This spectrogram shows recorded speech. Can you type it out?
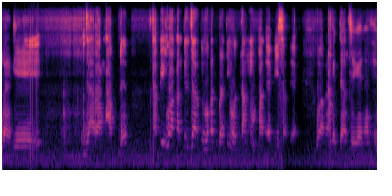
lagi jarang update tapi gua tuh gua kan berarti ngutang 4 episode ya? Gua akan kejar sih kayaknya sih.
